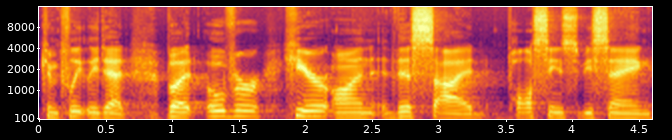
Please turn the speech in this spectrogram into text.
completely dead. But over here on this side, Paul seems to be saying,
